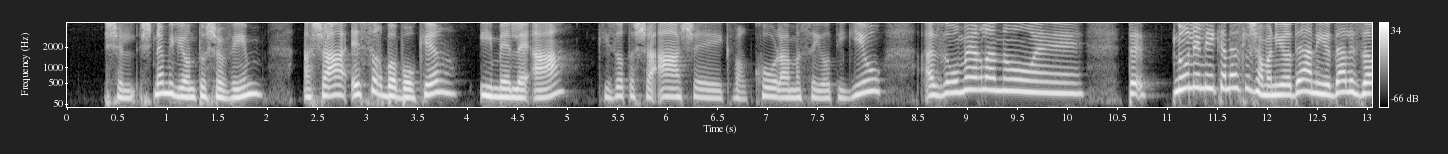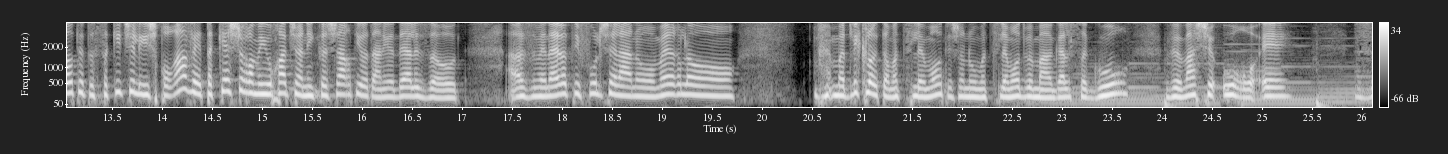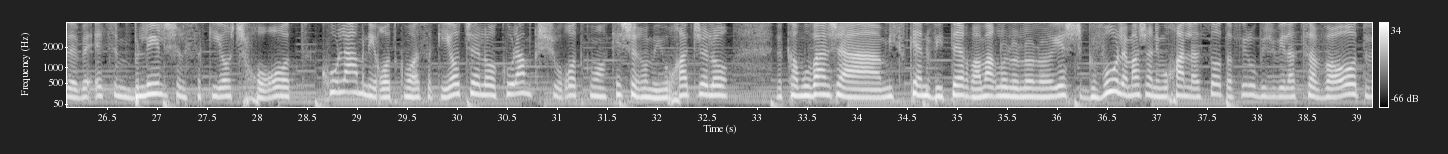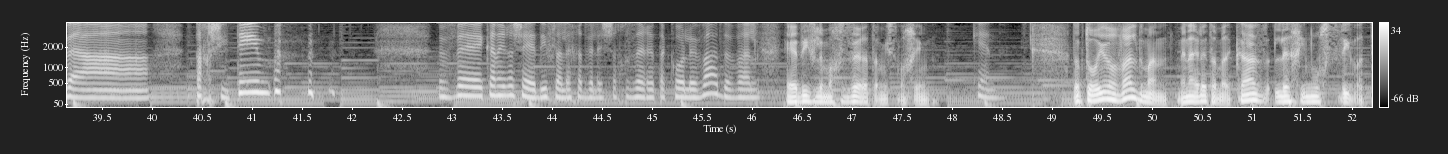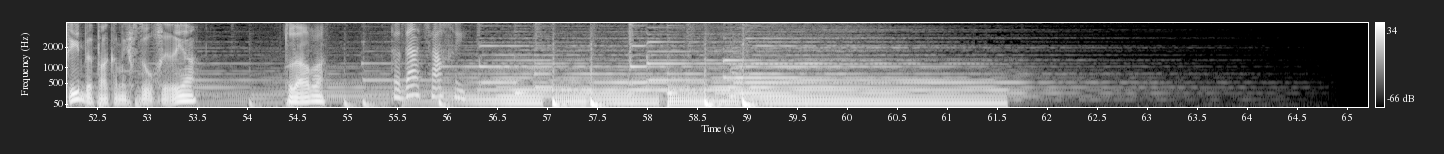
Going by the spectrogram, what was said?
של שני מיליון תושבים. השעה עשר בבוקר, היא מלאה, כי זאת השעה שכבר כל המשאיות הגיעו. אז הוא אומר לנו, אה, ת, תנו לי להיכנס לשם, אני יודע, אני יודע לזהות את השקית שלי היא שחורה, ואת הקשר המיוחד שאני קשרתי אותה, אני יודע לזהות. אז מנהל התפעול שלנו אומר לו, מדליק לו את המצלמות, יש לנו מצלמות במעגל סגור, ומה שהוא רואה זה בעצם בליל של שקיות שחורות. כולם נראות כמו השקיות שלו, כולם קשורות כמו הקשר המיוחד שלו, וכמובן שהמסכן ויתר ואמר, לא, לא, לא, לא, יש גבול למה שאני מוכן לעשות, אפילו בשביל הצוואות והתכשיטים. וכנראה שהעדיף ללכת ולשחזר את הכל לבד, אבל... העדיף למחזר את המסמכים. כן. דוקטור יובה ולדמן, מנהלת המרכז לחינוך סביבתי בפארק המחזור חירייה. תודה רבה. תודה, צחי.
